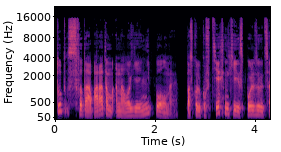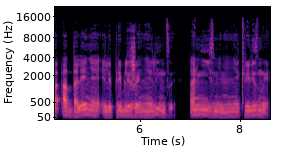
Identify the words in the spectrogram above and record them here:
Тут с фотоаппаратом аналогия неполная, поскольку в технике используется отдаление или приближение линзы, а не изменение кривизны.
